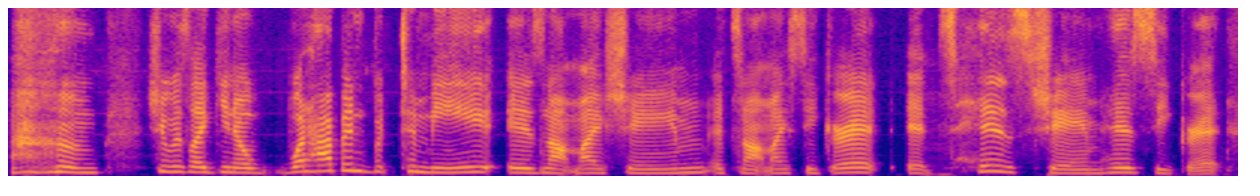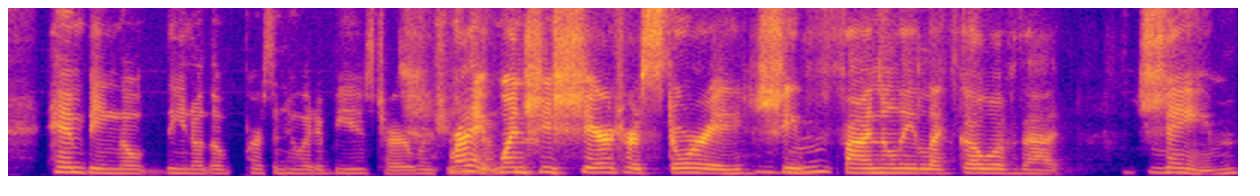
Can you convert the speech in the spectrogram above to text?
um she was like you know what happened to me is not my shame it's not my secret it's his shame his secret him being the you know the person who had abused her when she Right. When she shared her story, she Mhm. finally let go of that. Shame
